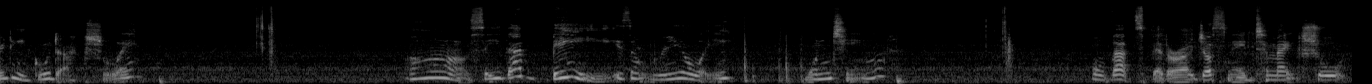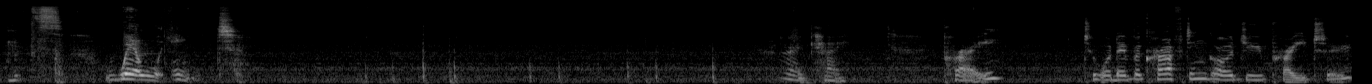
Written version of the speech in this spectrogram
pretty good actually. Oh, see that B isn't really wanting. Well, that's better. I just need to make sure it's well inked. Okay pray to whatever crafting god you pray to.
